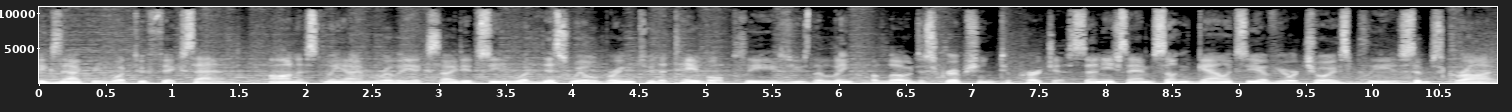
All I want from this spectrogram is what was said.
exactly what to fix and, honestly I'm really excited to see what this will bring to the table. Please use the link below description to purchase any Samsung Galaxy of your choice. Please subscribe,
